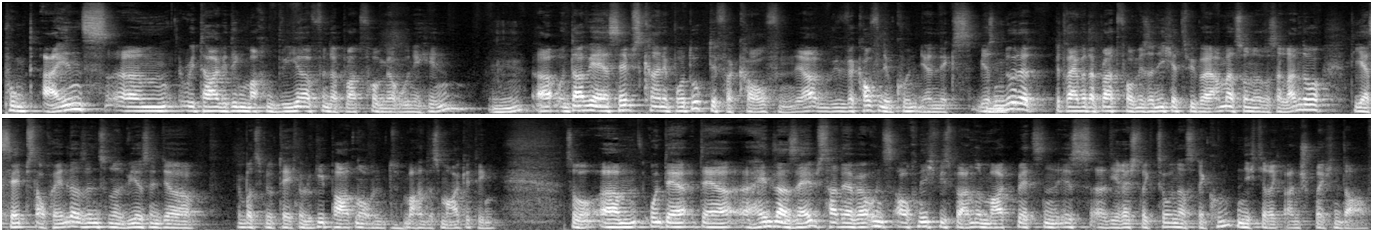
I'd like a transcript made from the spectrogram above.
Punkt 1, ähm, Retargeting machen wir von der Plattform ja ohnehin. Äh, und da wir ja selbst keine Produkte verkaufen, ja, wir kaufen dem Kunden ja nichts. Wir sind nur der Betreiber der Plattform, ist ja nicht jetzt wie bei Amazon oder Zalando, die ja selbst auch Händler sind, sondern wir sind ja im Prinzip nur Technologiepartner und machen das Marketing. So, ähm, und der, der Händler selbst hat ja bei uns auch nicht, wie es bei anderen Marktplätzen ist, äh, die Restriktion, dass er den Kunden nicht direkt ansprechen darf.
